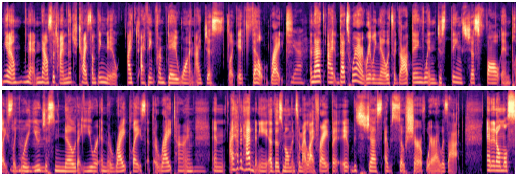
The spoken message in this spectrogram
you know, now's the time to try something new. I, I think from day one, I just like it felt right, Yeah. and that I that's where I really know it's a God thing when just things just fall in place, like where you Mhm. just know that you are in the right place at the right time. Mm-hmm. And I haven't had many of those moments in my life, right? But it was just, I was so sure of where I was at. And it almost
